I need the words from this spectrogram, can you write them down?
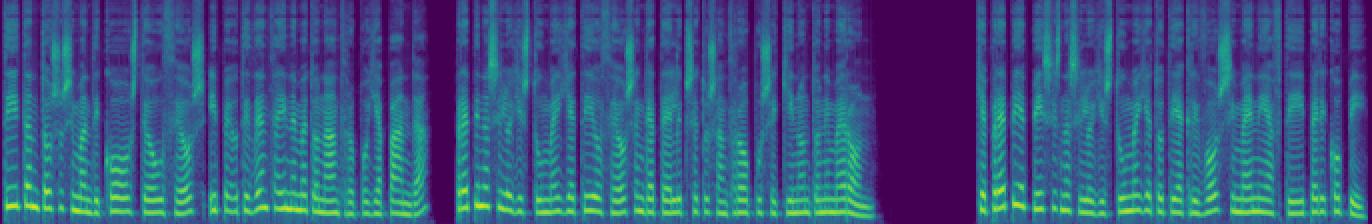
Τι ήταν τόσο σημαντικό ώστε ο Θεός είπε ότι δεν θα είναι με τον άνθρωπο για πάντα, πρέπει να συλλογιστούμε γιατί ο Θεός εγκατέλειψε τους ανθρώπους εκείνων των ημερών. Και πρέπει επίσης να συλλογιστούμε για το τι ακριβώς σημαίνει αυτή η περικοπή.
